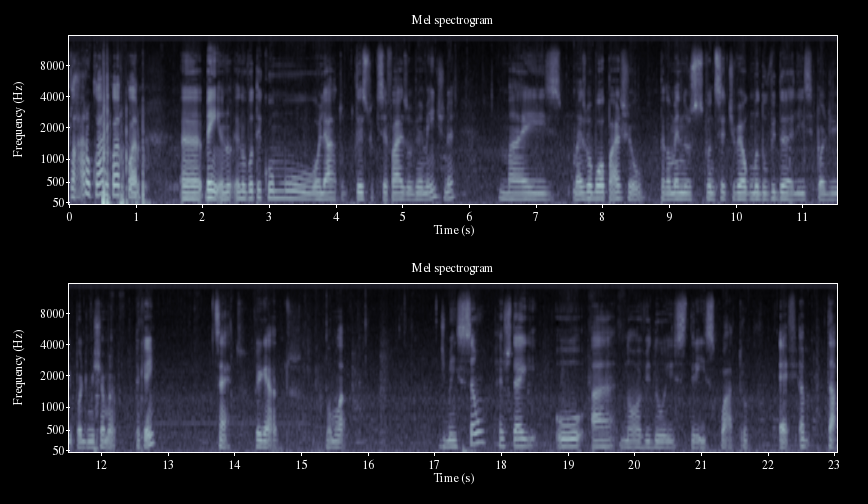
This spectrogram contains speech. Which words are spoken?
Claro, claro, claro, claro. É, bem, eu não, eu não vou ter como olhar todo o texto que você faz, obviamente, né? Mas. Mas uma boa parte, ou pelo menos quando você tiver alguma dúvida ali, você pode, pode me chamar, ok? Certo, obrigado. Vamos lá dimensão, hashtag OA9234F. Ah, tá,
